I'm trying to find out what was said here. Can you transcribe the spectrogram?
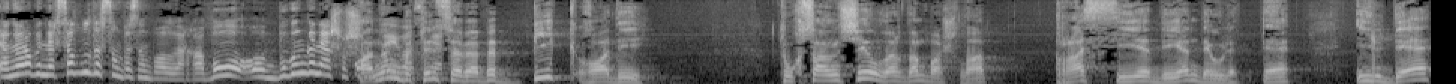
Әнвәр абый нәрсә булды соң безнең балаларга? Бу бүген генә шушындай Аның бөтен сәбәбе бик гади. 90 еллардан башлап Россия дигән дәүләттә илдә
